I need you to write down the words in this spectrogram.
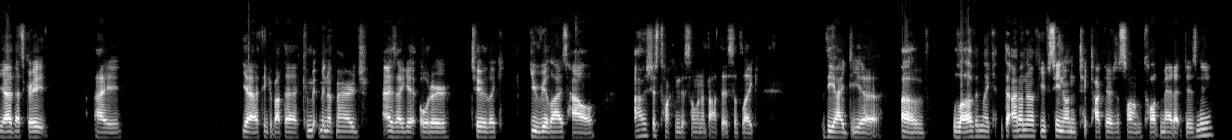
Yeah, that's great. I yeah, I think about the commitment of marriage as I get older too. Like you realize how I was just talking to someone about this of like the idea of love and like the, I don't know if you've seen on TikTok. There's a song called "Mad at Disney"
